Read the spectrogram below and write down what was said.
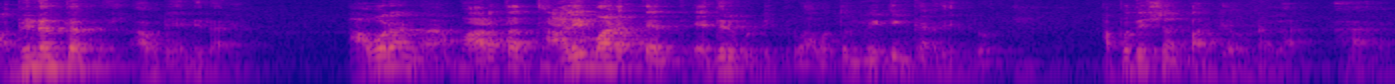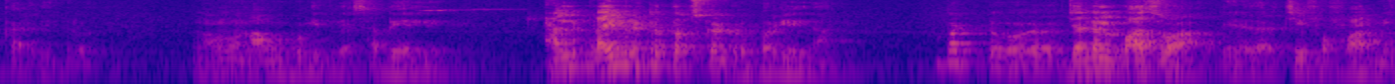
ಅಭಿನಂದನ್ ಅವರು ಏನಿದ್ದಾರೆ ಅವರನ್ನು ಭಾರತ ದಾಳಿ ಮಾಡುತ್ತೆ ಅಂತ ಹೆದರಿಬಿಟ್ಟಿದ್ರು, ಅವತ್ತೊಂದು ಮೀಟಿಂಗ್ ಕರೆದಿದ್ದರು ಅಪೋಸಿಷನ್ ಪಾರ್ಟಿಯವ್ರನ್ನೆಲ್ಲ ಕರೆದಿದ್ದರು ನಾವು ನಾವು ಹೋಗಿದ್ವಿ ಸಭೆಯಲ್ಲಿ. ಅಲ್ಲಿ ಪ್ರೈಮ್ ಮಿನಿಸ್ಟರ್ ತಪ್ಪಿಸ್ಕೊಂಡ್ರು ಬರಲಿಲ್ಲ. ಬಟ್ ಜನರಲ್ ಬಾಜ್ವಾ ಏನಿದ್ದಾರೆ ಚೀಫ್ ಆಫ್ ಆರ್ಮಿ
